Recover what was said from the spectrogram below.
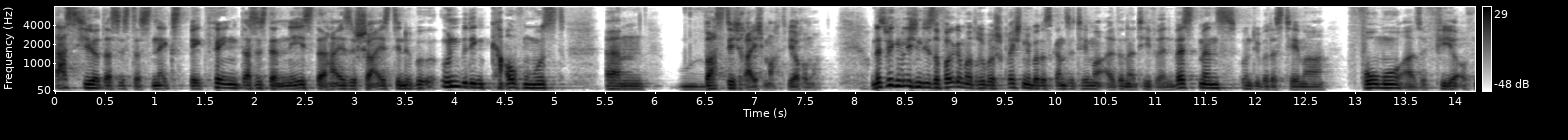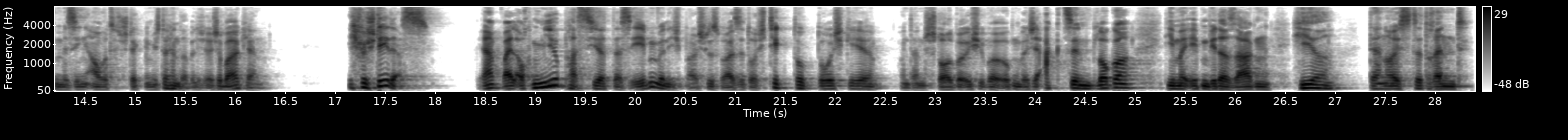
das hier, das ist das next big thing, das ist der nächste heiße Scheiß, den du unbedingt kaufen musst, ähm, was dich reich macht, wie auch immer. Und deswegen will ich in dieser Folge mal drüber sprechen, über das ganze Thema alternative Investments und über das Thema FOMO, also Fear of Missing Out, steckt nämlich dahinter, will ich euch aber erklären. Ich verstehe das. Ja, weil auch mir passiert das eben, wenn ich beispielsweise durch TikTok durchgehe und dann stolper ich über irgendwelche Aktienblogger, die mir eben wieder sagen, hier der neueste Trend,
